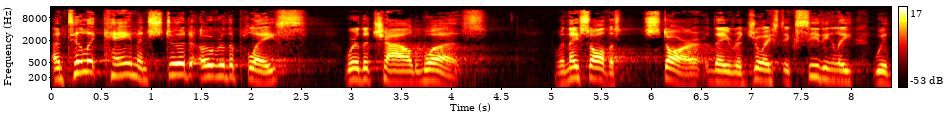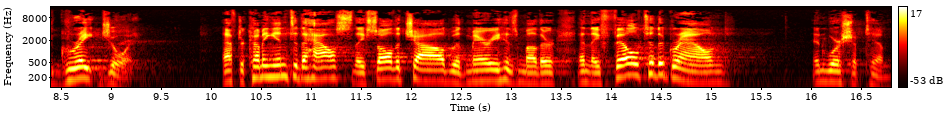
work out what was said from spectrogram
until it came and stood over the place where the child was. When they saw the star, they rejoiced exceedingly with great joy. After coming into the house, they saw the child with Mary, his mother, and they fell to the ground and worshiped him.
